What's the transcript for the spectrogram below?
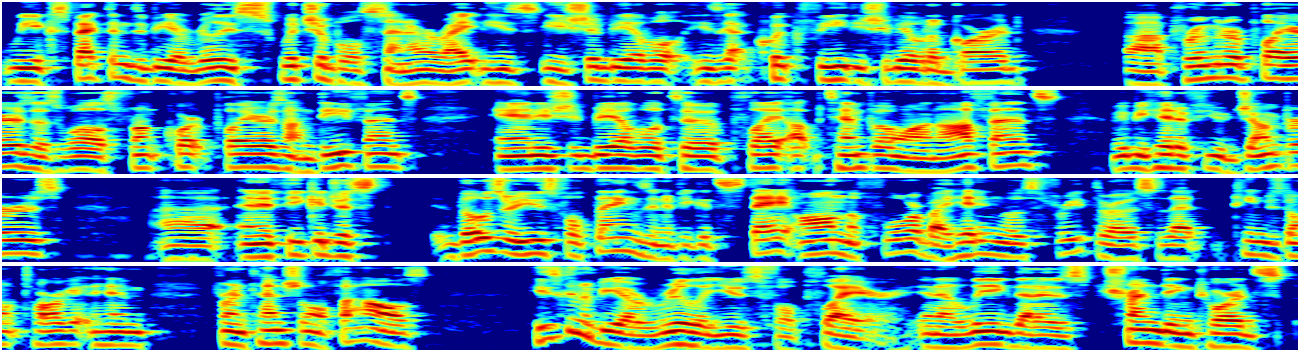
we expect him to be a really switchable center right? He's he should be able he's got quick feet he should be able to guard uh, perimeter players as well as front court players on defense and he should be able to play up tempo on offense maybe hit a few jumpers uh, and if he could just those are useful things. And if he could stay on the floor by hitting those free throws so that teams don't target him for intentional fouls, he's going to be a really useful player in a league that is trending towards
